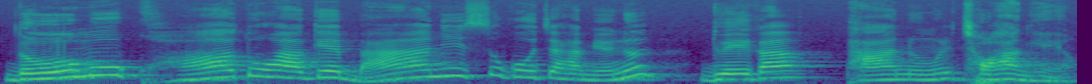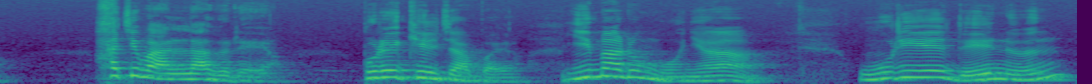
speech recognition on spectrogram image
너무 과도하게 많이 쓰고자 하면은 뇌가 반응을 저항해요. 하지 말라 그래요. 브레이크를 잡아요. 이 말은 뭐냐? 우리의 뇌는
